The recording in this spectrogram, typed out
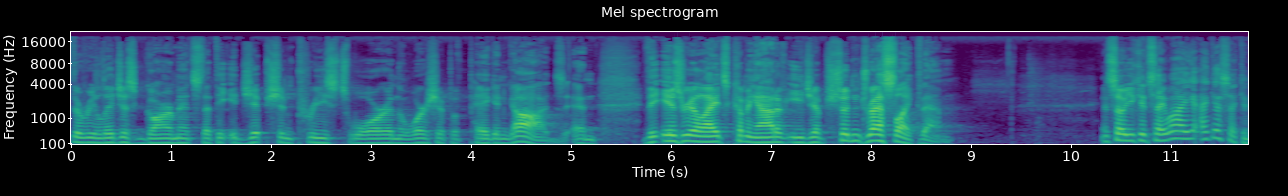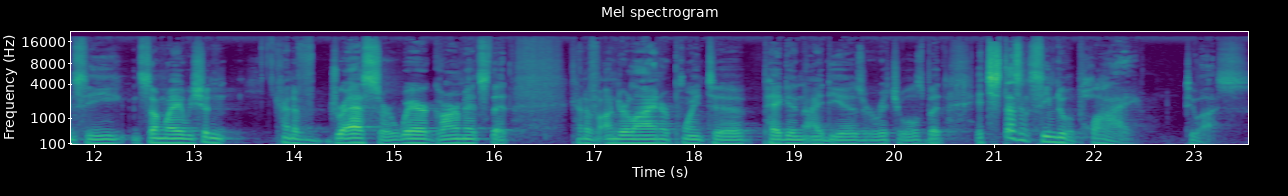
the religious garments that the Egyptian priests wore in the worship of pagan gods. And the Israelites coming out of Egypt shouldn't dress like them. And so you could say, well, I, I guess I can see in some way we shouldn't kind of dress or wear garments that kind of underline or point to pagan ideas or rituals, but it just doesn't seem to apply to us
